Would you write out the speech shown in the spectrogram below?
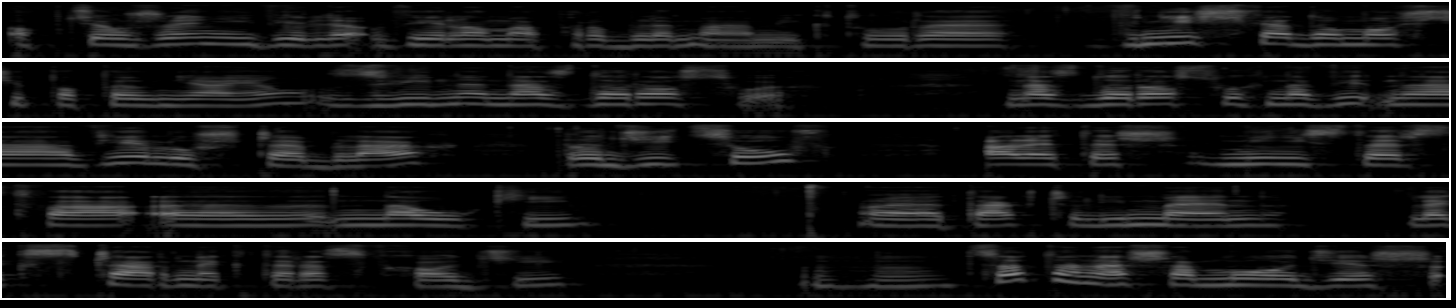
obciążeni wielo, wieloma problemami, które w nieświadomości popełniają z winy nas dorosłych. Nas dorosłych na, wie, na wielu szczeblach, rodziców, ale też Ministerstwa e, Nauki, e, tak, czyli MEN, Lex Czarnek teraz wchodzi. Mhm. Co ta nasza młodzież e,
